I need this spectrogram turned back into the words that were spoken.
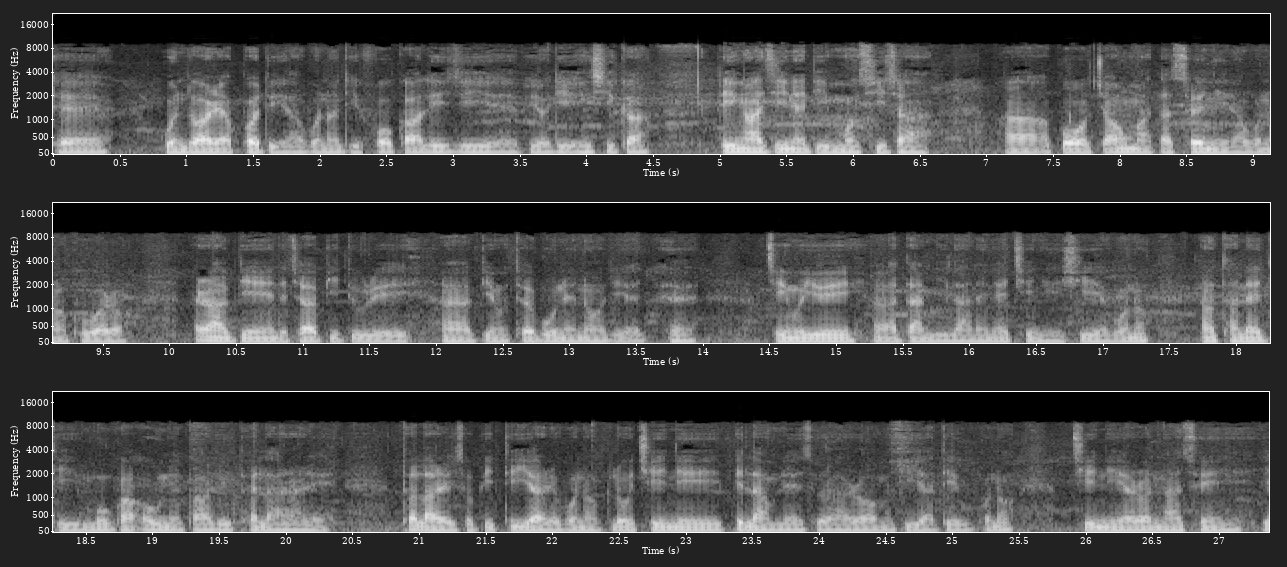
တဲ့ဝင်တော့ရပေါ်တီရဘောနော်ဒီဖိုကာလီကြီးရပြီးတော့ဒီအင်ရှိကဒီငါးစီးနဲ့ဒီမော်စီစာ အပေါ်ကျောင်းမှာတဆွေးနေတာဘောနော်ခုကတော့အဲ့ဒါပြင်တခြားပြည်သူတွေအပြင်ထွက်ဖို့နဲ့တော့ဒီအဲချိန်မရွေးအတမီလာနေတဲ့ချိန်ကြီးရှိရဘောနော်နောက်ထပ်လည်းဒီမူကအုံနဲ့ကားတွေထွက်လာတယ်ထွက်လာတယ်ဆိုပြီးတီးရတယ်ပေါ့နော်ဘလို့ချင်းနေပြစ်လာမလဲဆိုတာတော့မသိရသေးဘူးပေါ့နော်ချင်းနေရောနားဆွင်ရ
